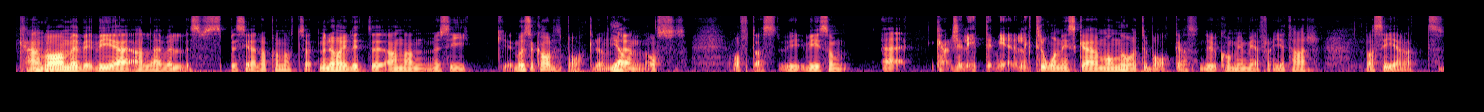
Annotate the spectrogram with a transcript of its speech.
Kan Mm. vara, men vi, vi är, alla är väl speciella på något sätt. Men du har ju lite annan musik, musikalisk bakgrund Ja. än oss oftast. Vi, vi som är kanske lite mer elektroniska många år tillbaka. Du kom ju mer från gitarrbaserat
